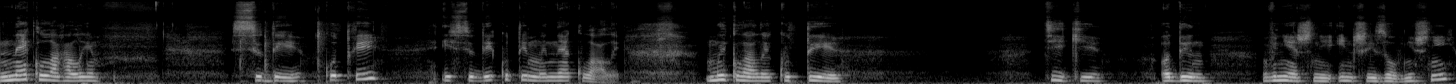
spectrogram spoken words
Не клали сюди кути, і сюди кути ми не клали. Ми клали кути тільки один внешній, інший зовнішній.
